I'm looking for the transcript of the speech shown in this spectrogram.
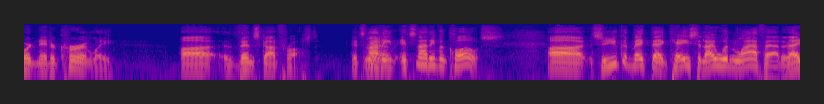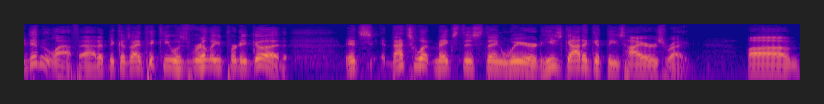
coordinator currently uh, than Scott Frost. It's not Yeah. even it's not even close. Uh, so you could make that case, and I wouldn't laugh at it. I didn't laugh at it because I think he was really pretty good. It's that's what makes this thing weird. He's got to get these hires right. Um,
